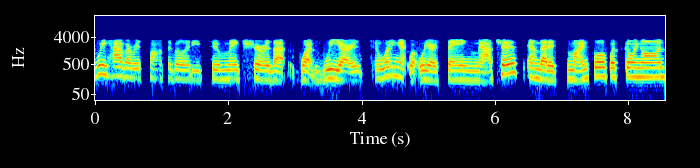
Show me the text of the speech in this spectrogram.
we have a responsibility to make sure that what we are doing and what we are saying matches and that it's mindful of what's going on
